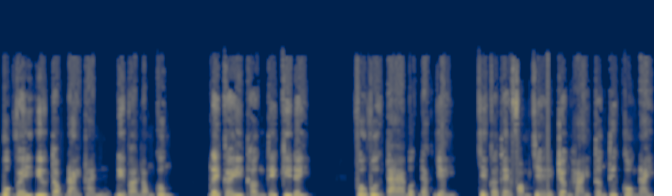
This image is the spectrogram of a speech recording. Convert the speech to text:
một vị yêu tộc đại thánh đi vào Long Cung, lấy cây thần thiết kia đi. Phụ vương ta bất đắc dĩ, chỉ có thể phòng chế trấn hải thân thiết côn này,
